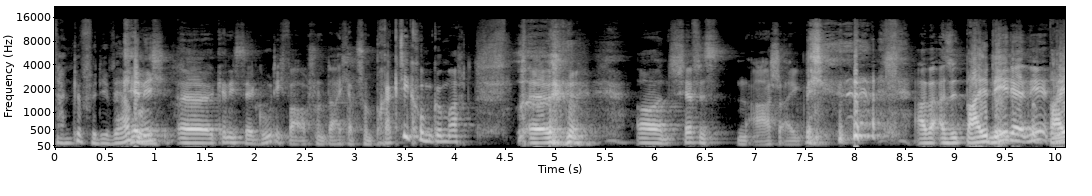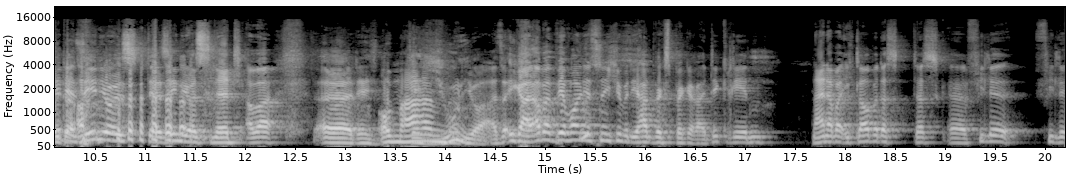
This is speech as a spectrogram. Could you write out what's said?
danke für die Werbung. Kenne ich, äh, kenne ich sehr gut. Ich war auch schon da. Ich habe schon Praktikum gemacht. äh, und Chef ist ein Arsch eigentlich. aber also Beide. Nee, der, nee, Beide. nee, der Senior ist der Senior ist nett, aber äh, der, Oh der Junior. Also egal. Aber wir wollen jetzt nicht über die Handwerksbäckerei Dick reden. Nein, aber ich glaube, dass dass äh, viele viele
